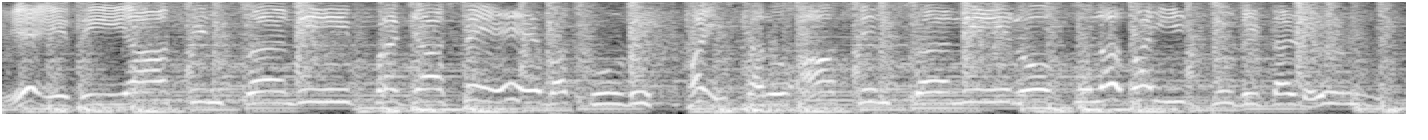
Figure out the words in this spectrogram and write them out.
ఏది ఆశించని ప్రజాసేవకుడు? పైసలు ఆశించని రోగుల వైద్యుడితడు.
